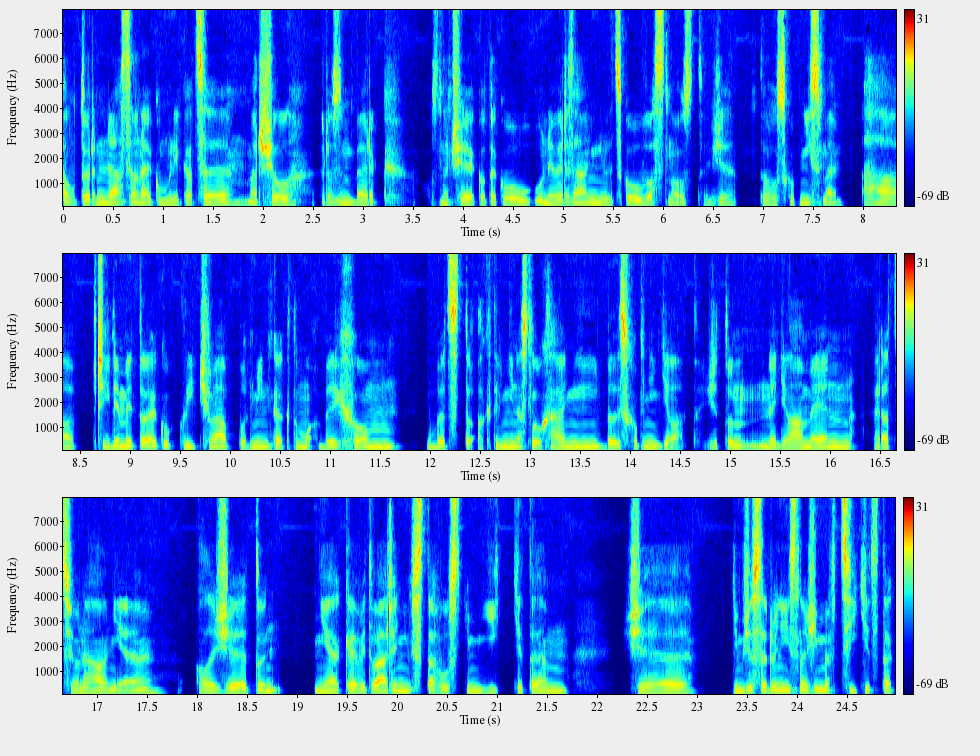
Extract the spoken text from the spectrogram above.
autor nenásilné komunikace Marshall Rosenberg označuje jako takovou univerzální lidskou vlastnost, že toho schopní jsme. A přijde mi to jako klíčová podmínka k tomu, abychom vůbec to aktivní naslouchání byli schopni dělat. Že to neděláme jen racionálně, ale že je to nějaké vytváření vztahu s tím dítětem, že tím, že se do něj snažíme vcítit, tak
